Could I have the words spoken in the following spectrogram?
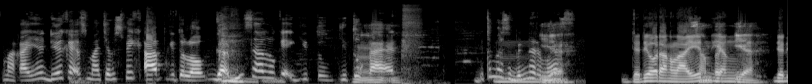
makanya dia kayak semacam speak up gitu loh nggak bisa lu kayak gitu gitu Hmm, kan itu masih Hmm, bener iya. mas Jadi orang lain sampai yang iya jadi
